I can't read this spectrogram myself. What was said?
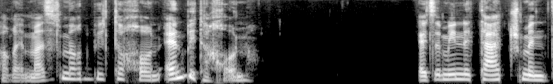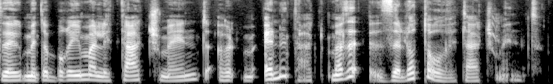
הרי מה זאת אומרת ביטחון? אין ביטחון. איזה מין attachment זה, מדברים על attachment, אבל אין attachment, מה זה, זה לא טוב attachment.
